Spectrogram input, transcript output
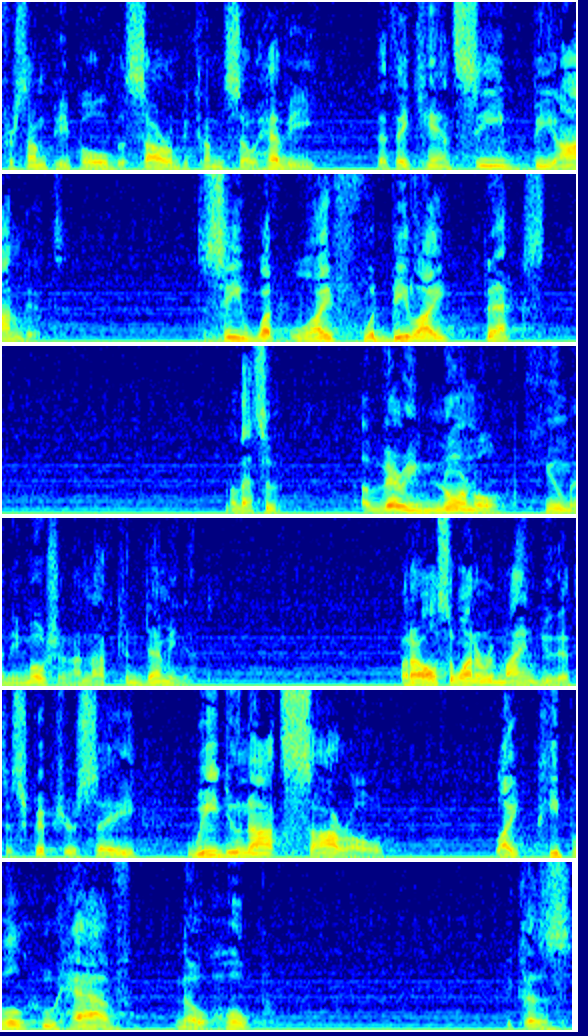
For some people, the sorrow becomes so heavy that they can't see beyond it to see what life would be like next. Now, that's a, a very normal human emotion. I'm not condemning it. But I also want to remind you that the scriptures say we do not sorrow like people who have no hope. Because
